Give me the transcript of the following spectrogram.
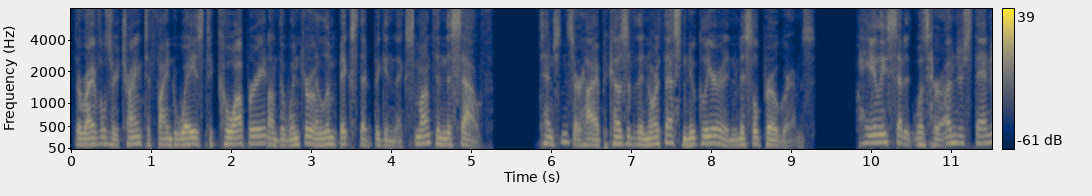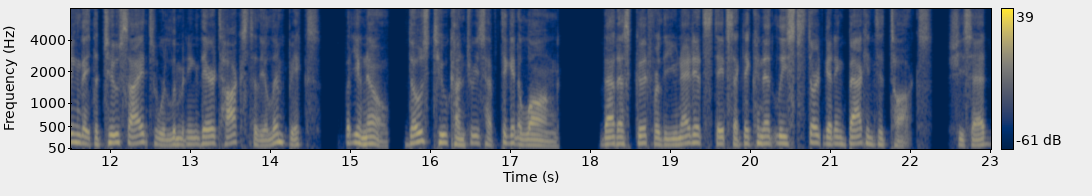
The rivals are trying to find ways to cooperate on the Winter Olympics that begin next month in the South. Tensions are high because of the North's nuclear and missile programs. Haley said it was her understanding that the two sides were limiting their talks to the Olympics, but you know, those two countries have to get along. That is good for the United States that they can at least start getting back into talks, she said.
